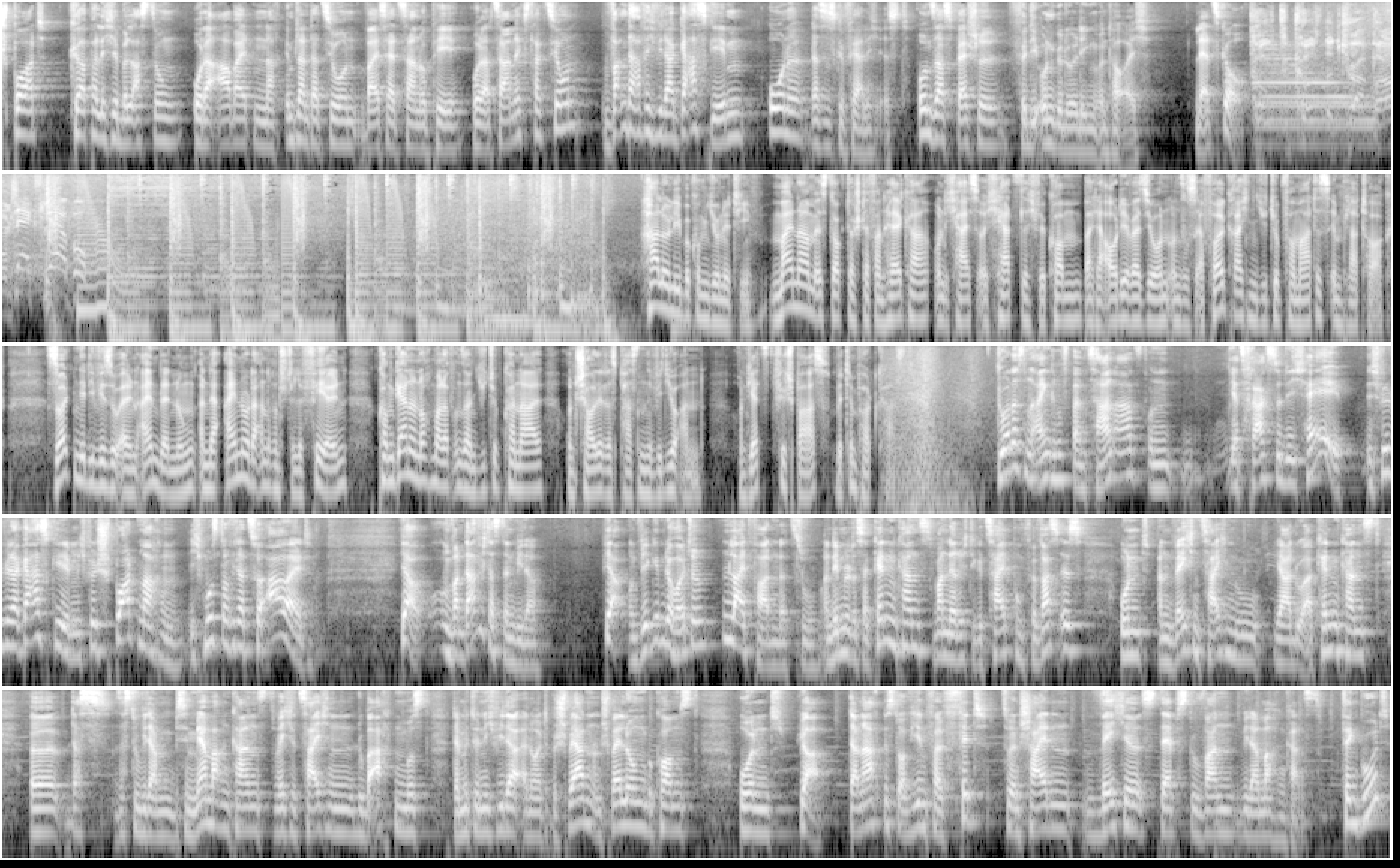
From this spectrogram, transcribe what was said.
Sport, körperliche Belastung oder Arbeiten nach Implantation, Weisheitszahn-OP oder Zahnextraktion? Wann darf ich wieder Gas geben, ohne dass es gefährlich ist? Unser Special für die Ungeduldigen unter euch. Let's go! Hallo liebe Community, mein Name ist Dr. Stefan Helker und ich heiße euch herzlich willkommen bei der Audioversion unseres erfolgreichen YouTube-Formates Implatalk. Sollten dir die visuellen Einblendungen an der einen oder anderen Stelle fehlen, komm gerne nochmal auf unseren YouTube-Kanal und schau dir das passende Video an. Und jetzt viel Spaß mit dem Podcast. Du hattest einen Eingriff beim Zahnarzt und jetzt fragst du dich, hey, ich will wieder Gas geben, ich will Sport machen, ich muss doch wieder zur Arbeit. Ja, und wann darf ich das denn wieder? Ja, und wir geben dir heute einen Leitfaden dazu, an dem du das erkennen kannst, wann der richtige Zeitpunkt für was ist und an welchen Zeichen du, ja, du erkennen kannst, äh, dass, dass du wieder ein bisschen mehr machen kannst, welche Zeichen du beachten musst, damit du nicht wieder erneute Beschwerden und Schwellungen bekommst. Und ja, danach bist du auf jeden Fall fit zu entscheiden, welche Steps du wann wieder machen kannst. Klingt gut?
